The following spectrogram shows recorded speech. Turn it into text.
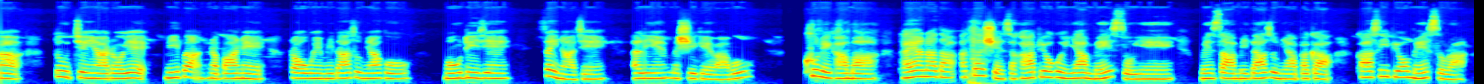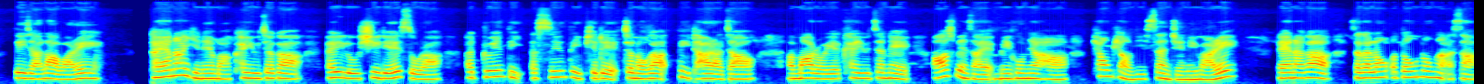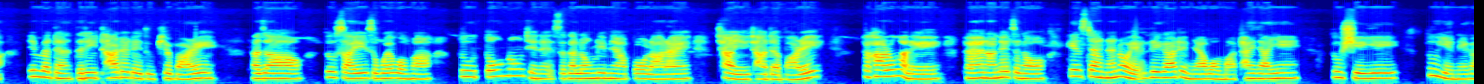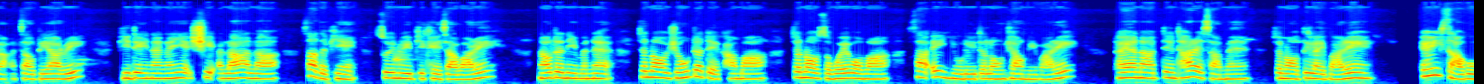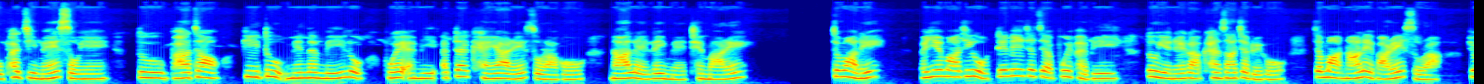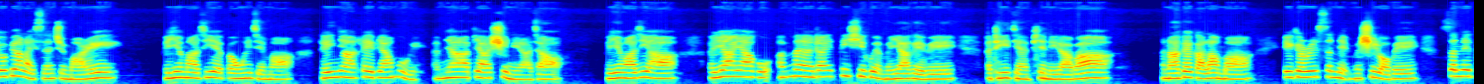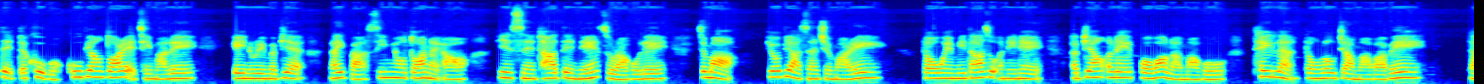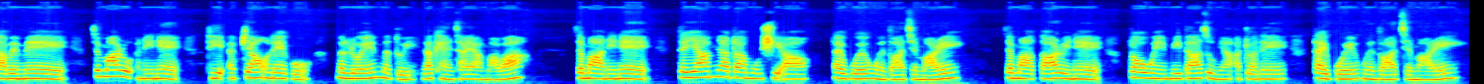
သူ့ကျင်ရတော်ရဲ့မိဘနှစ်ပါးနဲ့တော်ဝင်မိသားစုများကို မုန်းတီးခြင်းစိတ်နာခြင်းအလျင်းမရှိခဲ့ပါဘူး။ခုနေခါမှာဒိုင်ယာနာသာအသက်ရှင်စကားပြောခွင့်ရမယ်ဆိုရင်ဝန်စာမိသားစုများဘက်ကကာစီပြောမယ်ဆိုတာသိကြလာပါတယ်။ဒိုင်ယာနာရင်ထဲမှာခံယူချက်ကအဲ့ဒီလိုရှိတယ်ဆိုတာအတွင်းသည့်အစင်းသည့်ဖြစ်တဲ့ကျွန်တော်ကသိထားတာကြောင့် အမတော်ရဲ့ခံယူချက်နဲ့အာစပင်စာရဲ့မိကုံးများဟာဖြောင်းဖြောင်းကြီးဆန့်ကျင်နေပါတယ်။ဒိုင်ယာနာကစကလုံးအသုံးနှုန်းကအစအင်မတန်သတိထားတတ်တဲ့သူဖြစ်ပါတယ်။ဒါကြောင့်သူ့စာရေးစပွဲပေါ်မှာသူသုံးနှုန်းခြင်းတဲ့စကားလုံးလေးများပေါ်လာတိုင်းချရေးထားတတ်ပါတယ်။တခါတော့ကလည်းဒိုင်ယာနာနဲ့ကျွန်တော်ကင်စတန်နန်းတော်ရဲ့လေကားတင်များပေါ်မှာထိုင်ကြရင်းသူ့ရှေ့ရေးသူ့ရင်ထဲကအကြောက်တရားတွေပြည်တိန်နိုင်ငံရဲ့ရှေ့အလားအလားစသဖြင့်ဆွေးနွေးပြခဲ့ကြပါတယ်။နောက်တနေ့မနက်ကျွန်တော်ရုံးတက်တဲ့အခါမှာ ကျွန်တော်ဇပွဲပေါ်မှာစာအိတ်ညိုလေးတစ်လုံးရောက်နေပါတယ်။ဒိုင်ယာနာတင်ထားတဲ့စာမှန်းကျွန်တော်သိလိုက်ပါတယ်။အဲဒီစာကိုဖတ်ကြည့်မယ်ဆိုရင်သူဘာကြောင့်ပြည်သူမင်းသမီးလို့ဘွဲအမည်အတက်ခံရတယ်ဆိုတာကိုနားလည်လိမ့်မယ်ထင်ပါတယ်။ကျမလေဘယင်မကြီးကိုတင်းတင်းကြပ်ကြပ်ပွေဖက်ပြီးသူ့ရင်ထဲကခန်းစားချက်တွေကိုကျမနားလည်ပါတယ်ဆိုတာပြောပြလိုက်စမ်းချင်ပါတယ်။ဘယင်မကြီးရဲ့ပတ်ဝန်းကျင်မှာလိန်ညာလှည့်ပြားမှုတွေအများအပြားရှိနေတာကြောင့်ဘယင်မကြီးဟာ အရာရာကိုအမှန်တိုင်းသိရှိခွင့်မရခဲ့ပဲအထီးကျန်ဖြစ်နေတာပါ။အနာဂတ်ကာလမှာဧကရစ်စနစ်မရှိတော့ဘဲစနစ်သစ်တစ်ခုကိုကူးပြောင်းသွားတဲ့အချိန်မှာလဲအိမ်တွေမပြတ်လိုက်ပါစီးမျောသွားနိုင်အောင်ပြင်ဆင်ထားတဲ့နဲ့ဆိုတာကိုလည်းကျမပြောပြစမ်းချင်ပါတယ်။တော်ဝင်မိသားစုအနေနဲ့အပြောင်းအလဲပေါ်ပေါက်လာမှာကိုထိတ်လန့်တုန်လှုပ်ကြမှာပါပဲ။ဒါပေမဲ့ကျမတို့အနေနဲ့ဒီအပြောင်းအလဲကိုမလွဲမသွေလက်ခံကြရမှာပါ။ကျမအနေနဲ့ တရားမျှတမှုရှိအောင်တိုက်ပွဲဝင်သွားခြင်းပါတယ်။ကျမသားတွေနဲ့တော်ဝင်မိသားစုများအတွက်လည်းတိုက်ပွဲဝင်သွားခြင်းပါတယ်။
